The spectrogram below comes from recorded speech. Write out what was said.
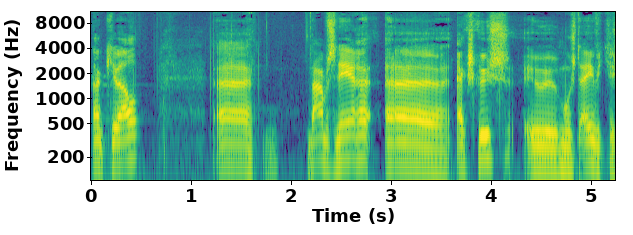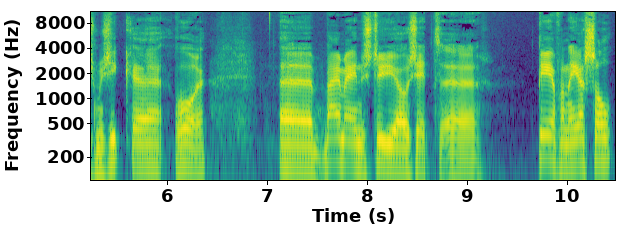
Dankjewel. Eh dames en heren, eh, excuus. U moest eventjes muziek eh, horen. Bij mij in de studio zit Peer van Eersel.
